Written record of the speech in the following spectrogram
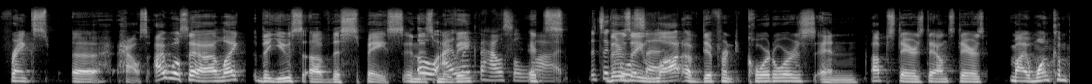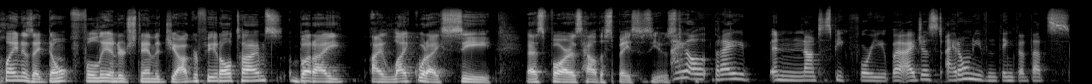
Frank's uh, house. I will say I like the use of this space in this Oh, movie. I like the house a lot. It's- It's, a There's cool a set. lot of different corridors and upstairs, downstairs. My one complaint is I don't fully understand the geography at all times, but I I like what I see as far as how the space is used. I al- but I and not to speak for you, but I just I don't even think that that's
